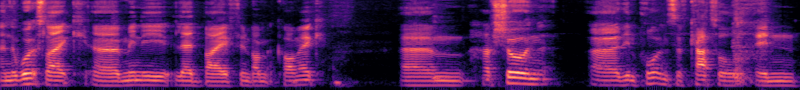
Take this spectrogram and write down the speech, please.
And the works like uh, Mini, led by Finbar McCormick, um, have shown uh, the importance of cattle in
